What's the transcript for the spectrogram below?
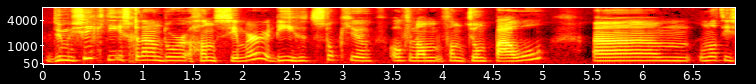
De muziek die is gedaan door Hans Zimmer, die het stokje overnam van John Powell. Um, omdat, hij,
